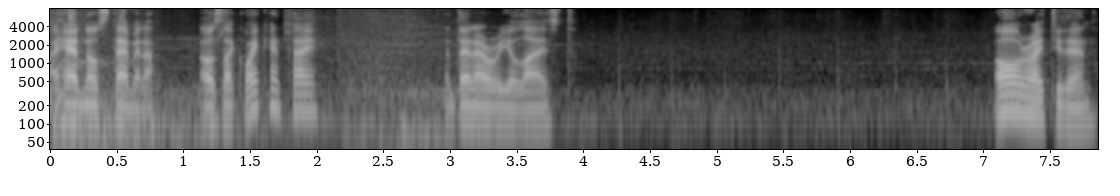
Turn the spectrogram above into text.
I had no stamina. I was like, why can't I? And then I realized. Alrighty then.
